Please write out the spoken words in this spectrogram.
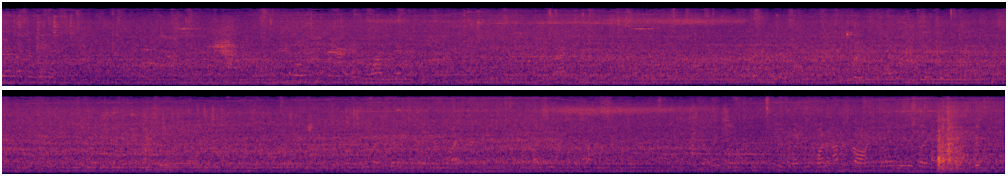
there like a minute. There in one minute. When I was gone, only was like.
